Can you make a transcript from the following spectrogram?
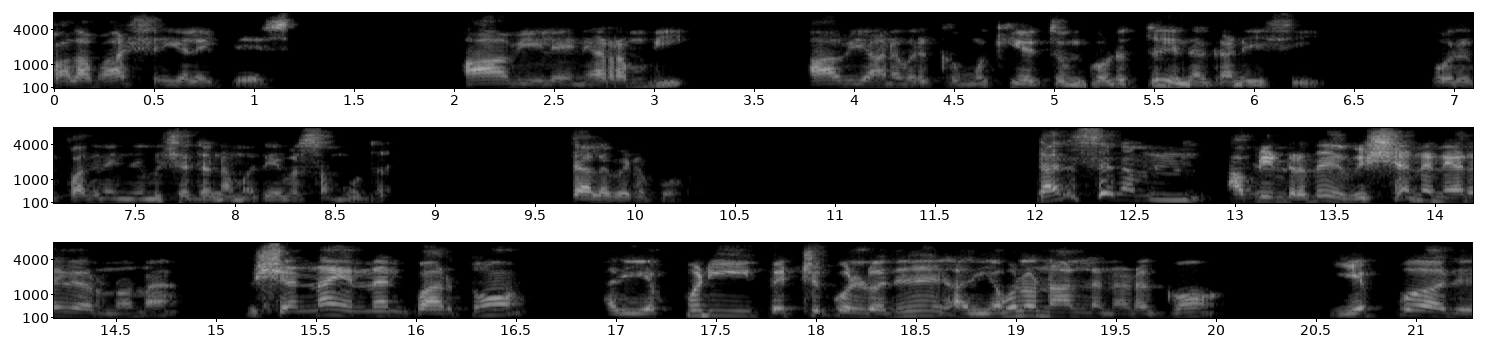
பல பாஷைகளை பேசி ஆவியிலே நிரம்பி ஆவியானவருக்கு முக்கியத்துவம் கொடுத்து இந்த கடைசி ஒரு பதினைந்து நிமிஷத்தை நம்ம தேவ சமூகத்தில் செலவிட போகிறோம். தரிசனம் அப்படின்றது விஷனை நிறைவேறணும்னா விஷன்னா என்னன்னு பார்த்தோம். அது எப்படி பெற்றுக்கொள்வது அது எவ்வளவு நாள்ல நடக்கும் எப்போ அது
